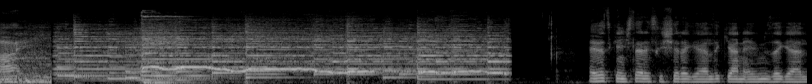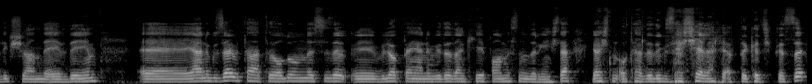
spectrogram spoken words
Ay. Evet gençler Eskişehir'e geldik yani evimize geldik şu anda evdeyim. Ee, yani güzel bir tatil oldu. Onu da siz de e, vlogdan yani videodan keyif almışsınızdır gençler. Gerçekten otelde de güzel şeyler yaptık açıkçası.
